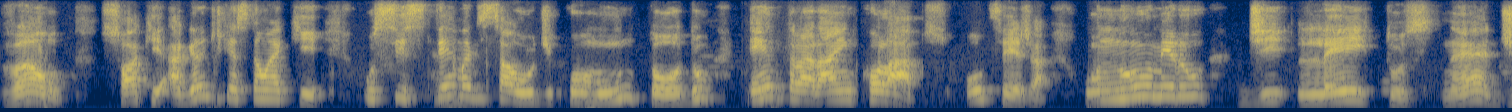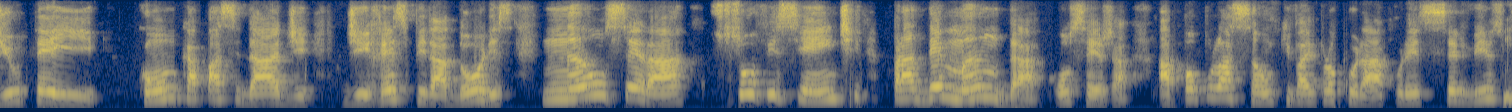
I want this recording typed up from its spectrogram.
Vão. Só que a grande questão é que o sistema de saúde como um todo entrará em colapso. Ou seja, o número de leitos né, de UTI com capacidade de respiradores não será suficiente para a demanda, ou seja, a população que vai procurar por esses serviços,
